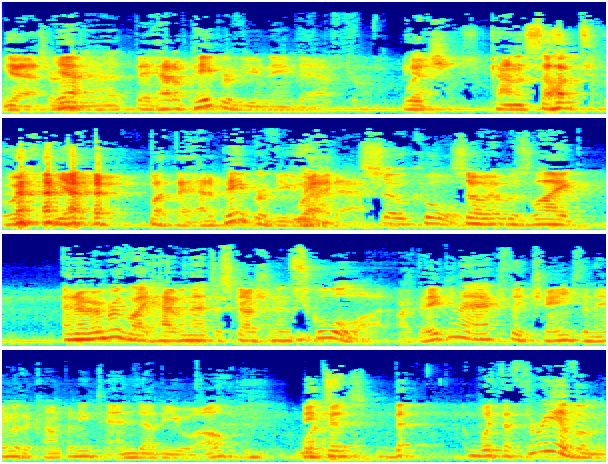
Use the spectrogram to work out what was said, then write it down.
Yeah. yeah, that. they had a pay per view named after him. which kind of sucked. yeah, but they had a pay per view Right. named after. Them. So cool. So it was like, and I remember like having that discussion in school a lot. Are they going to actually change the name of the company to NWO? Because the, with the three of them,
